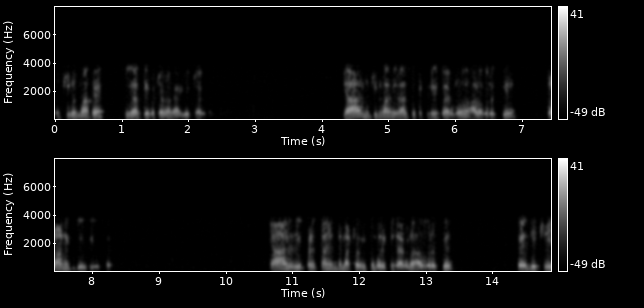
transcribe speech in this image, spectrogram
முற்றிலுமாக நிராசைப்பட்டவர்கள் ஆகிவிட்டார்கள் யார் முற்றிலுமாக நிராசப்பட்டிருக்கிறார்களோ அவர்களுக்கு கிரானிக் டிசீஸ் யார் இது இப்படித்தான் என்று மற்றவர்களுக்கு ஒதுக்கின்றார்களோ அவர்களுக்கு ஹெரிடிட்டரி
